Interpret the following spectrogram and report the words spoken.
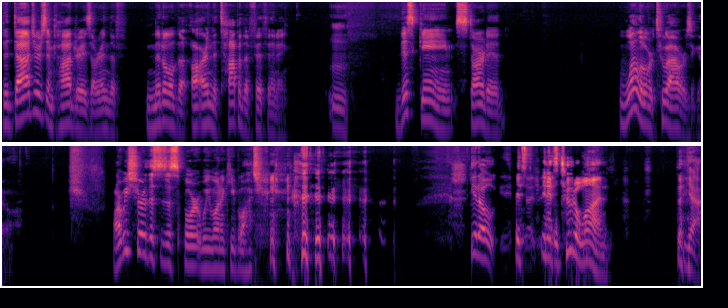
The Dodgers and Padres are in the middle of the are in the top of the fifth inning. Mm. This game started well over two hours ago. Are we sure this is a sport we want to keep watching? you know, it's and it's two to one. yeah,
